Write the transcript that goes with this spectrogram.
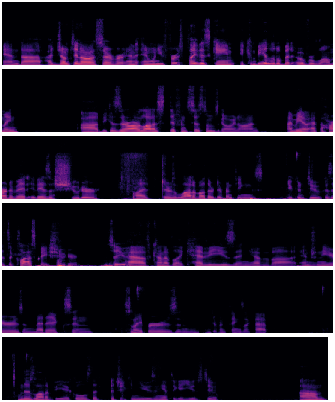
And uh, I jumped in on a server, and, and when you first play this game, it can be a little bit overwhelming uh, because there are a lot of different systems going on. I mean, at the heart of it, it is a shooter, but there's a lot of other different things you can do because it's a class-based shooter. So you have kind of like heavies, and you have uh, engineers and medics and snipers and, and different things like that. And there's a lot of vehicles that, that you can use, and you have to get used to. Um,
